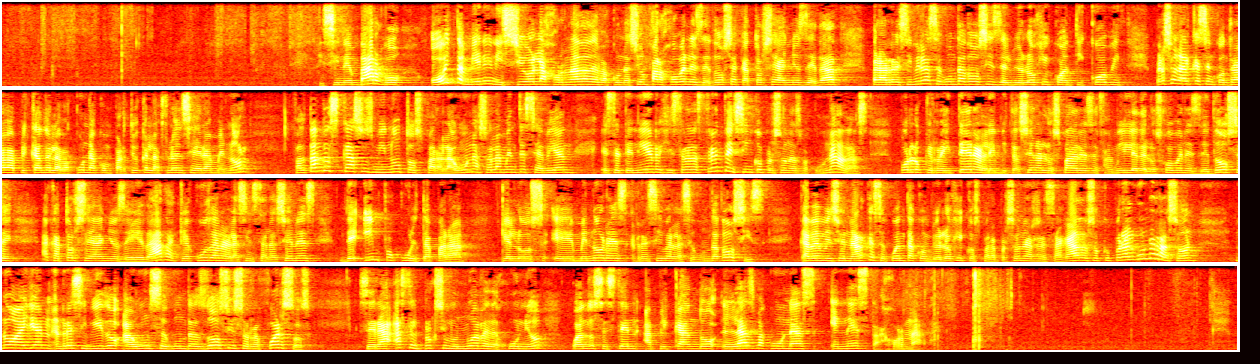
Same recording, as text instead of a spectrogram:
Y sin embargo, hoy también inició la jornada de vacunación para jóvenes de 12 a 14 años de edad para recibir la segunda dosis del biológico anti-COVID. Personal que se encontraba aplicando la vacuna compartió que la afluencia era menor Faltando escasos minutos para la una, solamente se habían, este, tenían registradas 35 personas vacunadas, por lo que reiteran la invitación a los padres de familia de los jóvenes de 12 a 14 años de edad a que acudan a las instalaciones de Infoculta para que los eh, menores reciban la segunda dosis. Cabe mencionar que se cuenta con biológicos para personas rezagadas o que por alguna razón no hayan recibido aún segundas dosis o refuerzos será hasta el próximo 9 de junio cuando se estén aplicando las vacunas en esta jornada.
